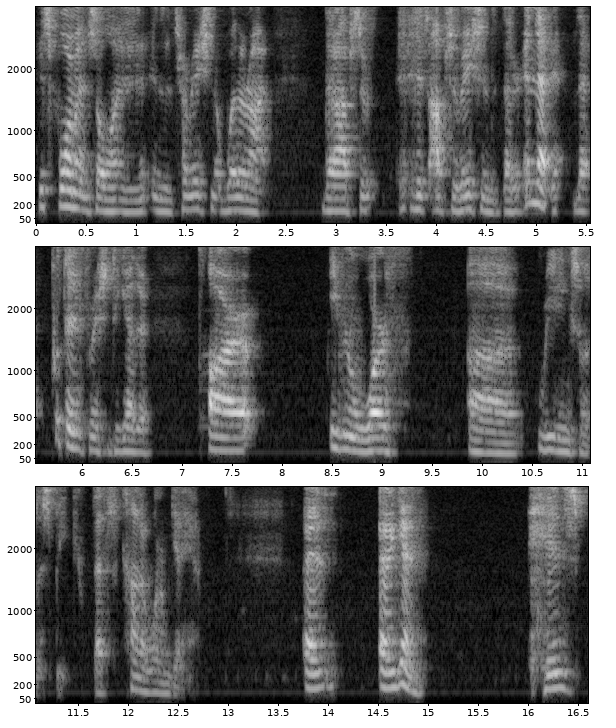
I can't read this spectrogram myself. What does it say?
his format, and so on, in, the determination of whether or not that obser- his observations that are in that that put that information together are even worth uh, reading, so to speak. That's kind of what I'm getting at. And and again, his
